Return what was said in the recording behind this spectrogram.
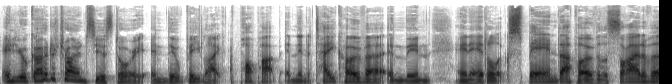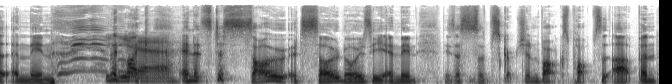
and you'll go to try and see a story, and there'll be like a pop up, and then a takeover, and then an ad will expand up over the side of it, and then, know, like- Yeah. and it's just so it's so noisy. And then there's a subscription box pops up and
